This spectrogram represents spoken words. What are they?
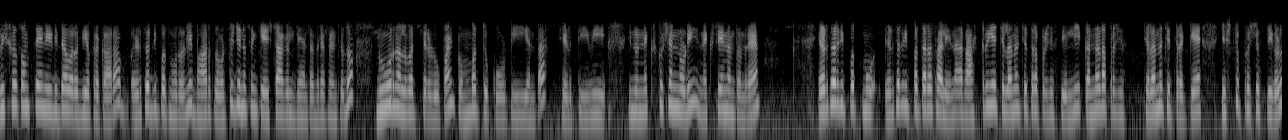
ವಿಶ್ವಸಂಸ್ಥೆ ನೀಡಿದ ವರದಿಯ ಪ್ರಕಾರ ಎರಡು ಸಾವಿರದ ಇಪ್ಪತ್ತ್ಮೂರರಲ್ಲಿ ಭಾರತದ ಒಟ್ಟು ಜನಸಂಖ್ಯೆ ಎಷ್ಟಾಗಲಿದೆ ಅಂತಂದರೆ ಫ್ರೆಂಡ್ಸ್ ಅದು ನೂರ ನಲವತ್ತೆರಡು ಪಾಯಿಂಟ್ ಒಂಬತ್ತು ಕೋಟಿ ಅಂತ ಹೇಳ್ತೀವಿ. ಇನ್ನು ನೆಕ್ಸ್ಟ್ ಕ್ವಶನ್ ನೋಡಿ. ನೆಕ್ಸ್ಟ್ ಏನಂತಂದರೆ ಎರಡು ಸಾವಿರದ ಇಪ್ಪತ್ತ್ಮೂ ಎರಡು ಸಾವಿರದ ಇಪ್ಪತ್ತರ ಸಾಲಿನ ರಾಷ್ಟ್ರೀಯ ಚಲನಚಿತ್ರ ಪ್ರಶಸ್ತಿಯಲ್ಲಿ ಕನ್ನಡ ಪ್ರಶಸ್, ಚಲನಚಿತ್ರಕ್ಕೆ ಎಷ್ಟು ಪ್ರಶಸ್ತಿಗಳು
